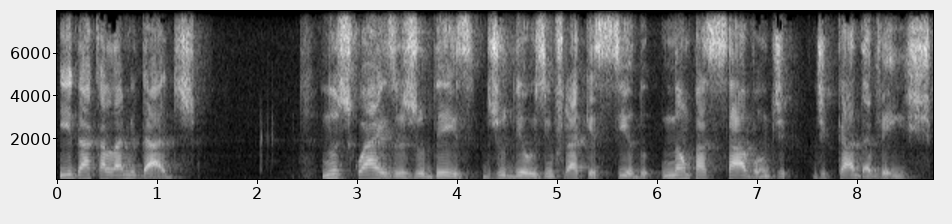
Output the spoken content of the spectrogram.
e da calamidade nos quais os judeus, judeus enfraquecidos não passavam de, de cada vez.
